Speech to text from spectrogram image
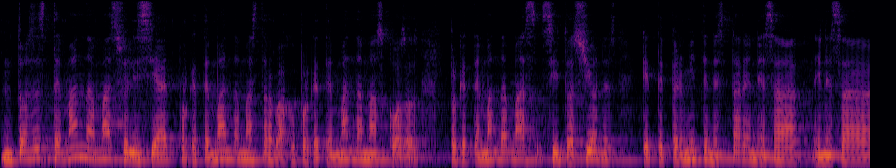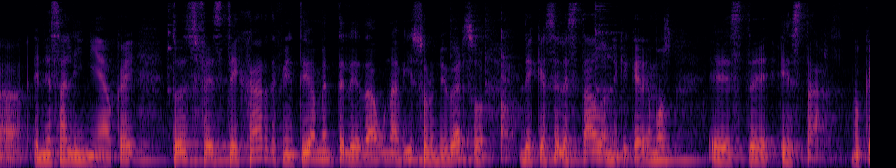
entonces te manda más felicidad porque te manda más trabajo, porque te manda más cosas, porque te manda más situaciones que te permiten estar en esa, en esa, en esa línea, ok. Entonces festejar definitivamente le da un aviso al universo de que es el estado en el que queremos este, estar, ok.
